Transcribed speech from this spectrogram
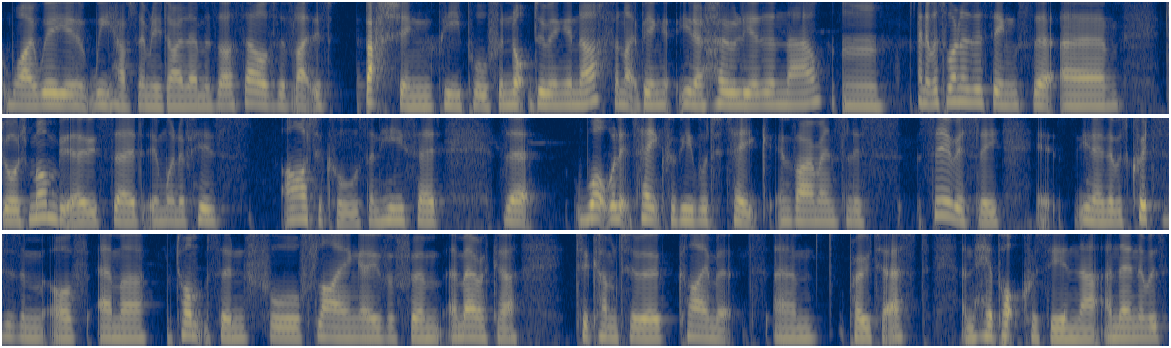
why we we have so many dilemmas ourselves of like this bashing people for not doing enough and like being you know holier than thou. Mm. And it was one of the things that um, George Monbiot said in one of his articles, and he said that what will it take for people to take environmentalists seriously? It, you know, there was criticism of Emma Thompson for flying over from America to come to a climate um, protest and the hypocrisy in that. And then there was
